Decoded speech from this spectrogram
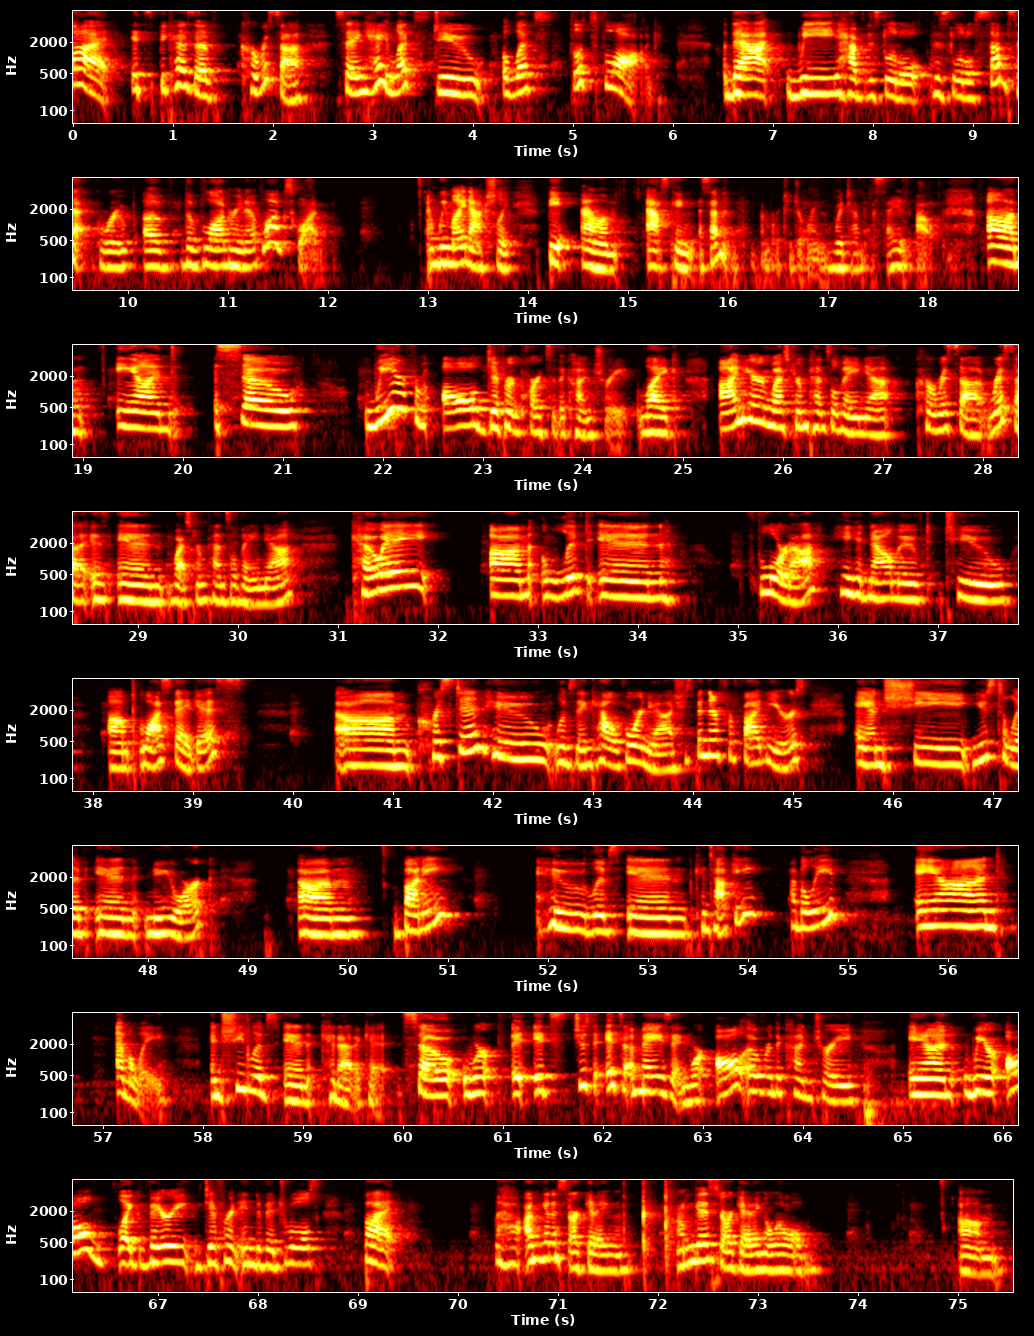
but it's because of Carissa saying, hey, let's do, let's, let's vlog that we have this little, this little subset group of the Vloggerino Vlog Squad. And we might actually be um, asking a seventh member to join, which I'm excited about. Um, and so we are from all different parts of the country. Like I'm here in Western Pennsylvania. Carissa, Ryssa is in Western Pennsylvania. Koe um, lived in Florida. He had now moved to um, Las Vegas. Um, Kristen, who lives in California, she's been there for five years and she used to live in New York. Um, Bunny, who lives in Kentucky, I believe. And Emily and she lives in Connecticut. So we're, it's just, it's amazing. We're all over the country and we're all like very different individuals, but I'm going to start getting, I'm going to start getting a little, um,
